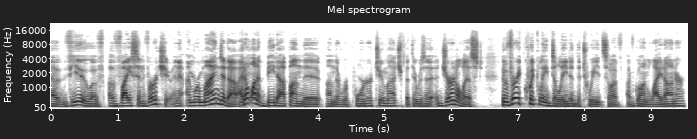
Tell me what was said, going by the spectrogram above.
uh, view of, of vice and virtue. And I'm reminded of, I don't want to beat up on the, on the reporter too much, but there was a, a journalist who very quickly deleted the tweet, so I've, I've gone light on her.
